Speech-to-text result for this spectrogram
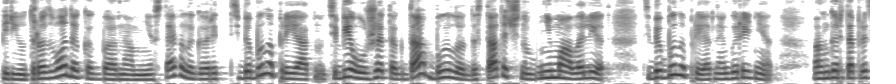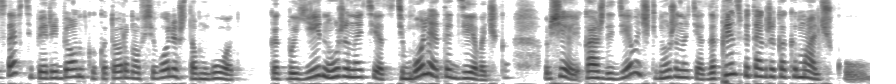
период развода, как бы она мне ставила и говорит, тебе было приятно? Тебе уже тогда было достаточно немало лет. Тебе было приятно? Я говорю, нет. Он говорит, а представь теперь ребенку, которому всего лишь там год, как бы ей нужен отец, тем более это девочка. Вообще каждой девочке нужен отец. Да, в принципе, так же, как и мальчику.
